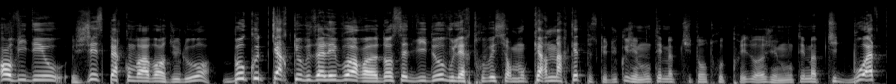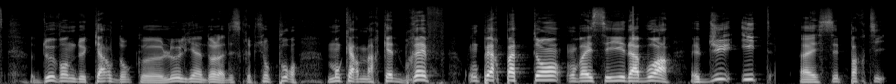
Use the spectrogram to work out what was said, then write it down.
en vidéo, j'espère qu'on va avoir du lourd. Beaucoup de cartes que vous allez voir dans cette vidéo, vous les retrouvez sur mon card market parce que du coup j'ai monté ma petite entreprise, j'ai monté ma petite boîte de vente de cartes, donc le lien dans la description pour mon card market. Bref, on perd pas de temps. On va essayer d'avoir du hit. Allez, c'est parti.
